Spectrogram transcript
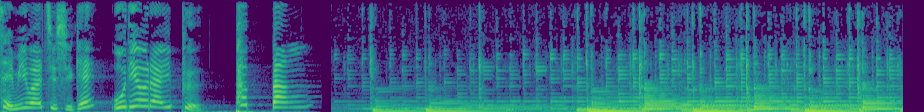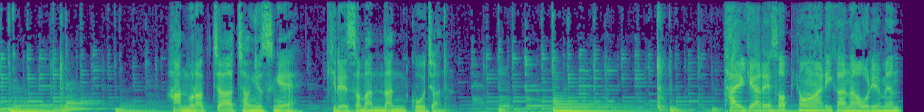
재미와 지식의 오디오 라이프 팟빵 한문학자 장유승의 길에서 만난 고전 달걀에서 병아리가 나오려면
